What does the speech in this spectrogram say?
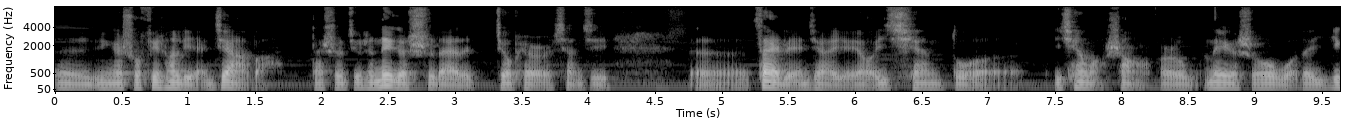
呃，应该说非常廉价吧，但是就是那个时代的胶片相机，呃，再廉价也要一千多、一千往上。而那个时候我的一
